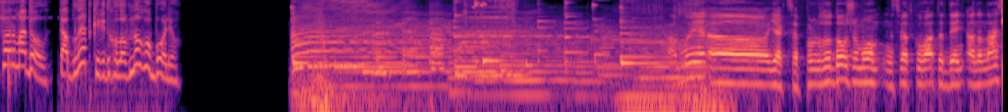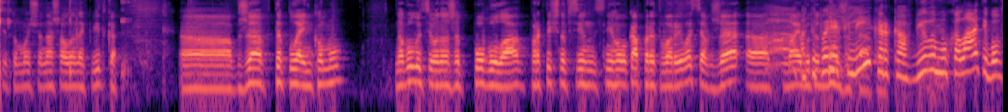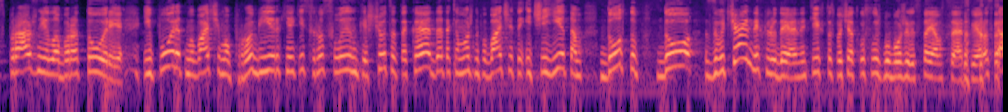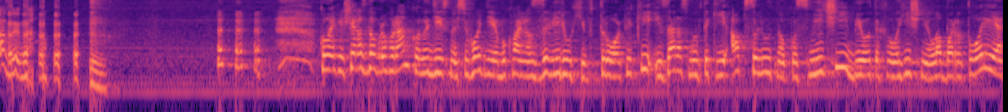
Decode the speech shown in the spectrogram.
Фармадол таблетки від головного болю. А ми е, як це продовжимо святкувати День ананасів, тому що наша Олена Квітка е, вже в тепленькому. На вулиці вона вже побула, практично всі сніговика перетворилася, вже е, має А бути тепер дуже як тепло. лікарка в білому халаті, бо в справжній лабораторії. І поряд ми бачимо пробірки, якісь рослинки. Що це таке, де таке можна побачити, і чи є там доступ до звичайних людей, а не ті, хто спочатку службу Божу відстояв в церкві. Розказуй нам. Колеги, ще раз доброго ранку. Ну дійсно, сьогодні я буквально з завірюхи в тропіки, і зараз ми в такій абсолютно космічній біотехнологічній лабораторії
